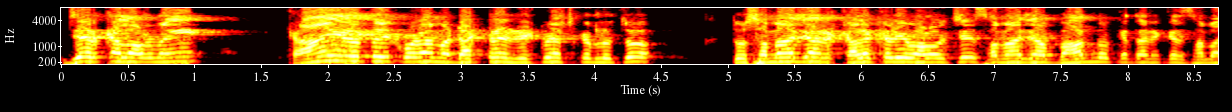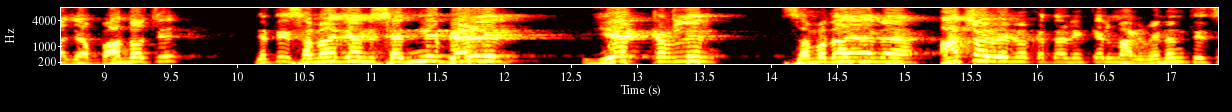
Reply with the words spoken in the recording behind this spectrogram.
ಜೇರ್ಕಲ್ ಅವ್ರ ಮೈ ಕಾಯಿರತ್ತೆ ಕೂಡ ಮ ಡಾಕ್ಟರ್ ರಿಕ್ವೆಸ್ಟ್ ಕರ್ಲುತ್ತು તો સમાચાર કળકળી વાળો છે સમાજ બાંધો કે તરીકે સમાજ બાંધો છે જેથી સમાજ સદની ભેળ લેન એક કરલેન ಸಮುದಾಯನ ಆಚವೇನು ಕಥನಿಕೆಯಲ್ಲಿ ಮಾರು. ಸ,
